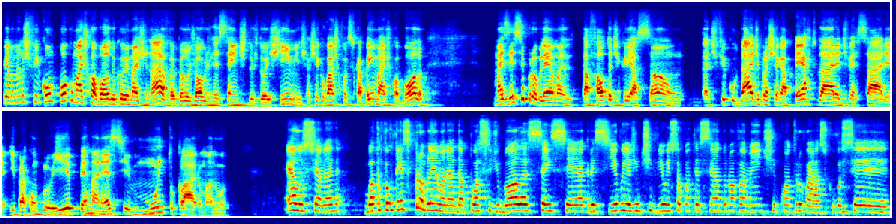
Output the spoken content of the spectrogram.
pelo menos ficou um pouco mais com a bola do que eu imaginava, pelos jogos recentes dos dois times. Achei que o Vasco fosse ficar bem mais com a bola. Mas esse problema da falta de criação, da dificuldade para chegar perto da área adversária e para concluir, permanece muito claro, Manu. É, Luciana, o Botafogo tem esse problema, né, da posse de bola sem ser agressivo, e a gente viu isso acontecendo novamente contra o Vasco. Você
